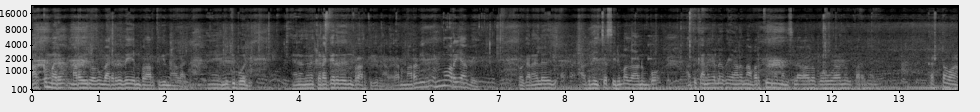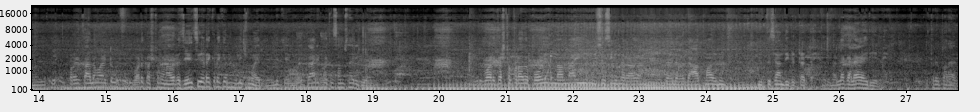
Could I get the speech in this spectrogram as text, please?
ആർക്കും മര മറവി രോഗം വരരുതേ എന്ന് പ്രാർത്ഥിക്കുന്ന ആളാണ് എനിക്ക് പോലും. ഞാനങ്ങനെ അങ്ങനെ കിടക്കരുത് എന്ന് പ്രാർത്ഥിക്കുന്ന ആളാണ് കാരണം മറവി ഒന്നും അറിയാതെ. ഇപ്പോൾ കനകലത അഭിനയിച്ച സിനിമ കാണുമ്പോൾ അത് കനകലതയാണെന്ന് അവർക്ക് തന്നെ മനസ്സിലാവാതെ പോകുക എന്ന് പറഞ്ഞാൽ കഷ്ടമാണ്. കുറേ കാലമായിട്ട് ഒരുപാട് കഷ്ടമാണ്. അവരെ ചേച്ചി ഇടയ്ക്കിടയ്ക്ക് എന്നെ വിളിക്കുമായിരുന്നു. ഞങ്ങൾ കാര്യങ്ങളൊക്കെ സംസാരിക്കുമായിരുന്നു. ഒരുപാട് കഷ്ടപ്പെടാതെ പോയത് നന്നായി എന്ന് വിശ്വസിക്കുന്ന ഒരാളാണ് ഞാൻ. എന്തായാലും അവരുടെ ആത്മാവിനും നിത്യശാന്തി കിട്ടട്ടെ. ഒരു നല്ല കലാകാരിയല്ലേ? അത്രയും പറയാൻ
